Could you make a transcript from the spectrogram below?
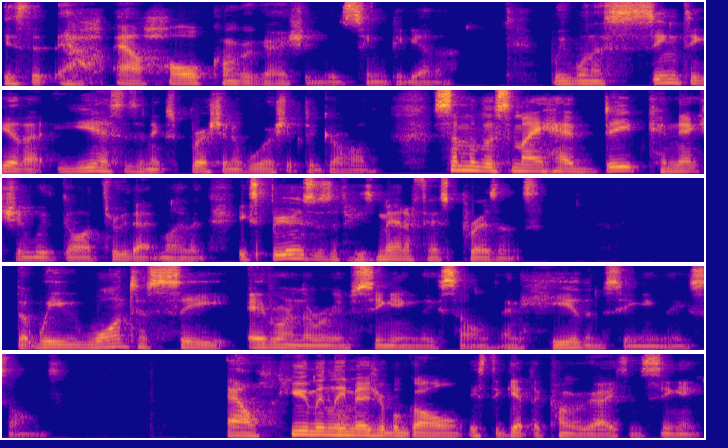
is that our, our whole congregation would sing together. We want to sing together, yes, as an expression of worship to God. Some of us may have deep connection with God through that moment, experiences of His manifest presence. But we want to see everyone in the room singing these songs and hear them singing these songs. Our humanly measurable goal is to get the congregation singing.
